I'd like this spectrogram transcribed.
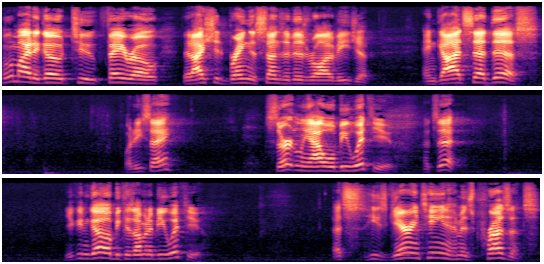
Who am I to go to Pharaoh that I should bring the sons of Israel out of Egypt?" And God said this. What did he say? Certainly I will be with you. That's it. You can go because I'm going to be with you. That's he's guaranteeing him his presence.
